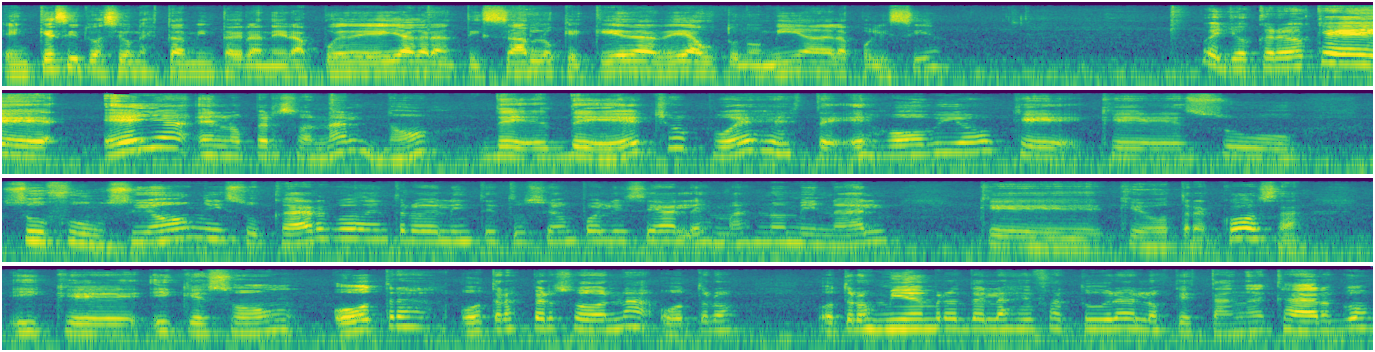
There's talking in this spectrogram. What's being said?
¿En qué situación está Aminta Granera? ¿Puede ella garantizar lo que queda de autonomía de la policía? Pues yo creo que ella en lo personal no. De, de hecho, pues este es obvio que, que su, su función y su cargo dentro de la institución policial es más nominal que, que otra cosa y que, y que son otras, otras personas, otros, otros miembros de la jefatura los que están a cargo,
